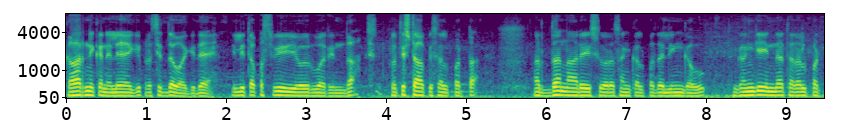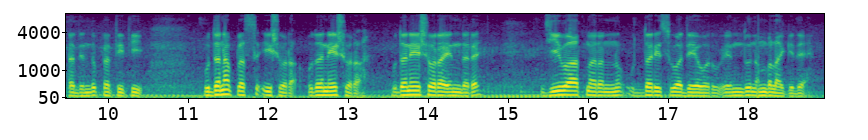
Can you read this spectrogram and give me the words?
ಕಾರ್ಣಿಕ ನೆಲೆಯಾಗಿ ಪ್ರಸಿದ್ಧವಾಗಿದೆ. ಇಲ್ಲಿ ತಪಸ್ವಿಯೋರ್ವರಿಂದ ಪ್ರತಿಷ್ಠಾಪಿಸಲ್ಪಟ್ಟ ಅರ್ಧನಾರೇಶ್ವರ ಸಂಕಲ್ಪದ ಲಿಂಗವು ಗಂಗೆಯಿಂದ ತರಲ್ಪಟ್ಟದೆಂದು ಪ್ರತೀತಿ. ಉದನ ಪ್ಲಸ್ ಈಶ್ವರ, ಉದನೇಶ್ವರ. ಉದನೇಶ್ವರ ಎಂದರೆ ಜೀವಾತ್ಮರನ್ನು ಉದ್ಧರಿಸುವ ದೇವರು ಎಂದು ನಂಬಲಾಗಿದೆ.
